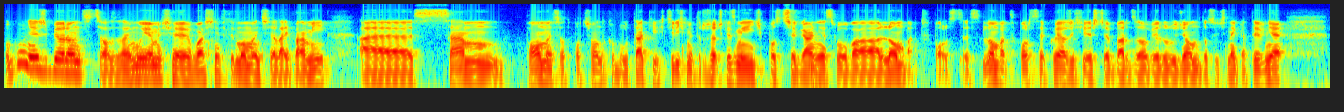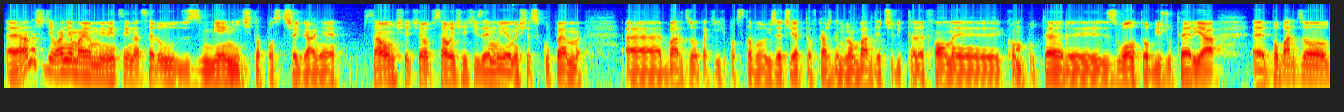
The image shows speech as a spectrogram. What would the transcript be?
ogólnie rzecz biorąc, co? Zajmujemy się właśnie w tym momencie live'ami. E, Sam pomysł od początku był taki, chcieliśmy troszeczkę zmienić postrzeganie słowa Lombard w Polsce. Lombard w Polsce kojarzy się jeszcze bardzo wielu ludziom dosyć negatywnie, e, a nasze działania mają mniej więcej na celu zmienić to postrzeganie. Całą siecią, w całej sieci zajmujemy się skupem bardzo takich podstawowych rzeczy, jak to w każdym Lombardzie, czyli telefony, komputery, złoto, biżuteria, e, po bardzo,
